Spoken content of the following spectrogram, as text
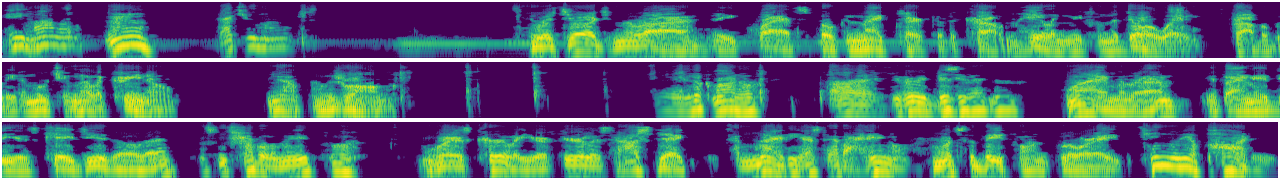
Hey, Marlowe. Hmm? That you, Marlowe? It was George Millar, the quiet-spoken night clerk of the Carlton, hailing me from the doorway, probably to Mucho Melachrino. No, I was wrong. Hey, look, Marlowe. Uh, you're very busy right now? Why, Millar? If I may be as cagey as all that. Some trouble with me. For Where's Curly, your fearless house dick? tonight, he has to have a hangover. What's the beef on floor eight? King Leopardi.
